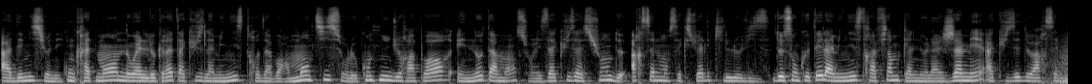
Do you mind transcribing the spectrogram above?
à démissionner. Concrètement, Noël Legrette accuse la ministre d'avoir menti sur le contenu du rapport et notamment sur les accusations de harcèlement sexuel qui le visent. De son côté, la ministre affirme qu'elle ne l'a jamais accusé de harcèlement.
